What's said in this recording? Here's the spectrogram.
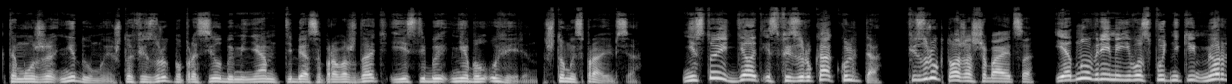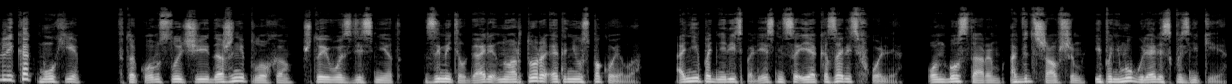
«К тому же не думаю, что физрук попросил бы меня тебя сопровождать, если бы не был уверен, что мы справимся». «Не стоит делать из физрука культа. Физрук тоже ошибается, и одно время его спутники мерли как мухи». «В таком случае даже неплохо, что его здесь нет», — заметил Гарри, но Артура это не успокоило. Они поднялись по лестнице и оказались в холле. Он был старым, обветшавшим, и по нему гуляли сквозняки.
